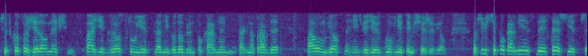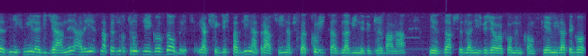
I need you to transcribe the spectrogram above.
Wszystko, co zielone w fazie wzrostu jest dla niego dobrym pokarmem. Tak naprawdę całą wiosnę niedźwiedzie głównie tym się żywią. Oczywiście pokarm mięsny też jest przez nich mile widziany, ale jest na pewno trudniej go zdobyć. Jak się gdzieś padlina trafi, na przykład kozica z lawiny wygrzebana, jest zawsze dla niedźwiedzia łakomym kąskiem i dlatego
